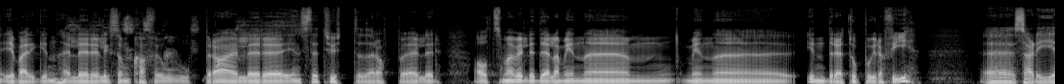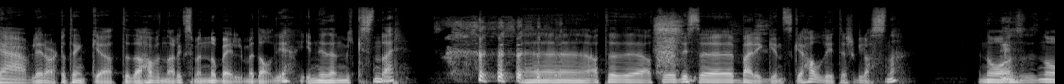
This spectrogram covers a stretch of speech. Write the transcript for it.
i Bergen, eller liksom Kaffe Opera, eller uh, Instituttet der oppe, eller alt som er veldig del av min, uh, min indre topografi, så er det jævlig rart å tenke at det havna liksom en nobelmedalje inn i den miksen der. at, at disse bergenske halvlitersglassene nå, nå,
